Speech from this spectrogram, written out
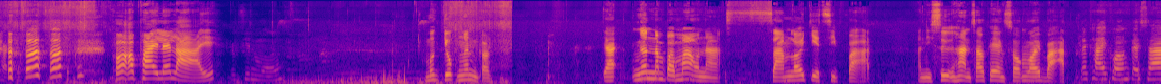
ค่ะขออภัยหลายลูกชิ้นหมูๆมึกจุกเงินก่อน จะเงินน้ำปลาเมาน่ะสามร้อยเจ็ดสิบบาท อันนี้ซื้อหันเสาแพงสองร้อยบาทได้ขายของแต่เช้า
